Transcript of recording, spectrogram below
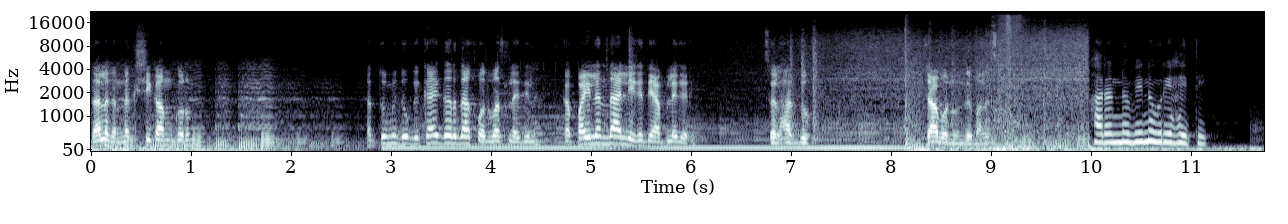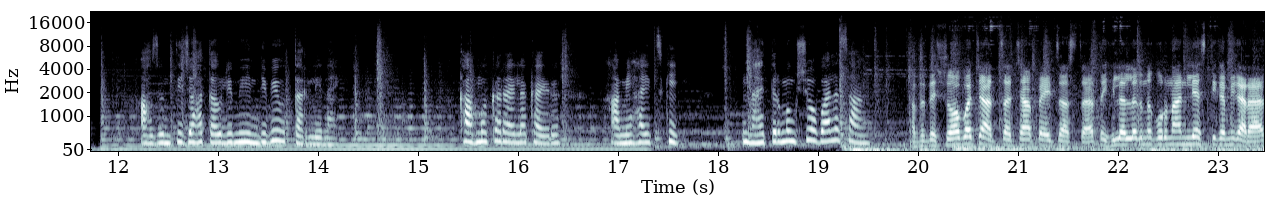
झालं का? नक्षी काम करून? तुम्ही दोघे काय कर दाखवत बसलाय तिला? का पहिल्यांदा आली का ती आपल्या घरी? चल हात धु. चहा बनवून दे मला. अरे नवी नवरी आहे ती. अजून तिच्या हातावली मेहंदी बी उतरली नाही. कामं करायला काय र? आम्ही हायच की. नाहीतर मग शोभाला सांग. आता त्या शोभाच्या हातचा चहा प्यायचा असता तर हिला लग्न करून आणली असती का मी घरात?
